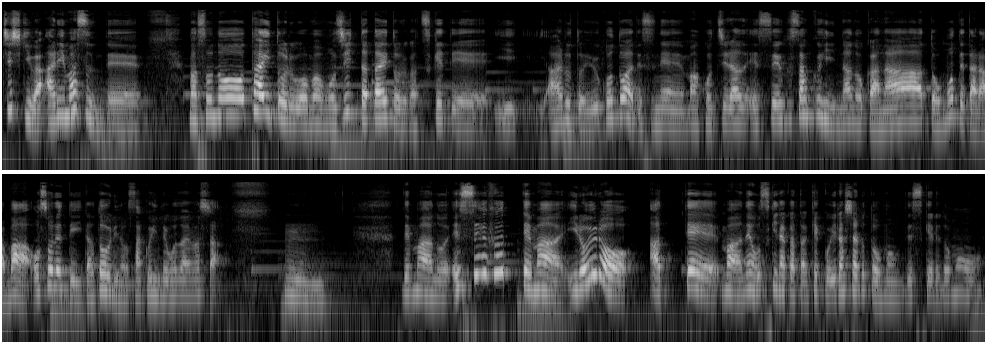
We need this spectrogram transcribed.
知識はありますんで、まあそのタイトルを、まあもじったタイトルがつけてあるということはですね、まあこちら SF 作品なのかなと思ってたら、まあ恐れていた通りの作品でございました。うん。でまあ、あの SF ってまあいろいろあって、まあね、お好きな方は結構いらっしゃると思うんですけれども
